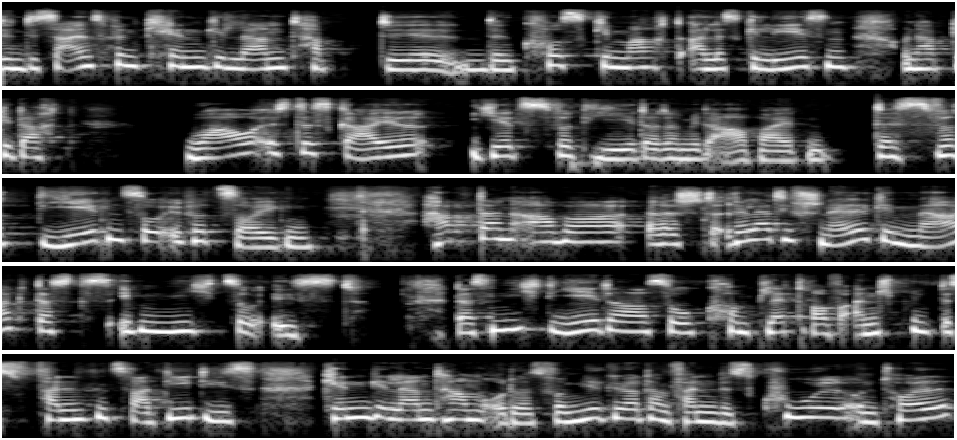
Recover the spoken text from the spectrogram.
den Design Sprint kennengelernt, habe den Kurs gemacht, alles gelesen und habe gedacht, wow, ist das geil, jetzt wird jeder damit arbeiten. Das wird jeden so überzeugen. Hab dann aber äh, relativ schnell gemerkt, dass das eben nicht so ist dass nicht jeder so komplett drauf anspringt. Das fanden zwar die, die es kennengelernt haben oder es von mir gehört haben, fanden das cool und toll,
